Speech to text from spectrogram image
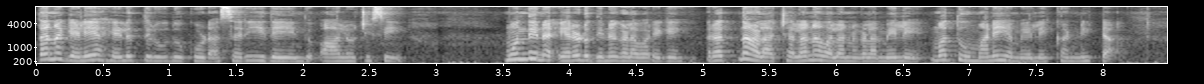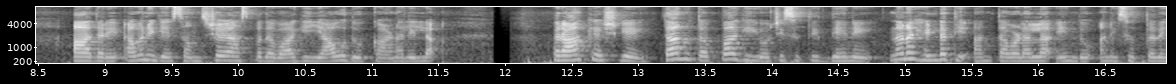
ತನ್ನ ಗೆಳೆಯ ಹೇಳುತ್ತಿರುವುದು ಕೂಡ ಸರಿಯಿದೆ ಎಂದು ಆಲೋಚಿಸಿ, ಮುಂದಿನ ಎರಡು ದಿನಗಳವರೆಗೆ ರತ್ನಾಳ ಚಲನವಲನಗಳ ಮೇಲೆ ಮತ್ತು ಮನೆಯ ಮೇಲೆ ಕಣ್ಣಿಟ್ಟ. ಆದರೆ ಅವನಿಗೆ ಸಂಶಯಾಸ್ಪದವಾಗಿ ಯಾವುದೂ ಕಾಣಲಿಲ್ಲ. ರಾಕೇಶ್ಗೆ ತಾನು ತಪ್ಪಾಗಿ ಯೋಚಿಸುತ್ತಿದ್ದೇನೆ. ನನ್ನ ಹೆಂಡತಿ ಅಂತವಳಲ್ಲ ಎಂದು ಅನಿಸುತ್ತದೆ.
